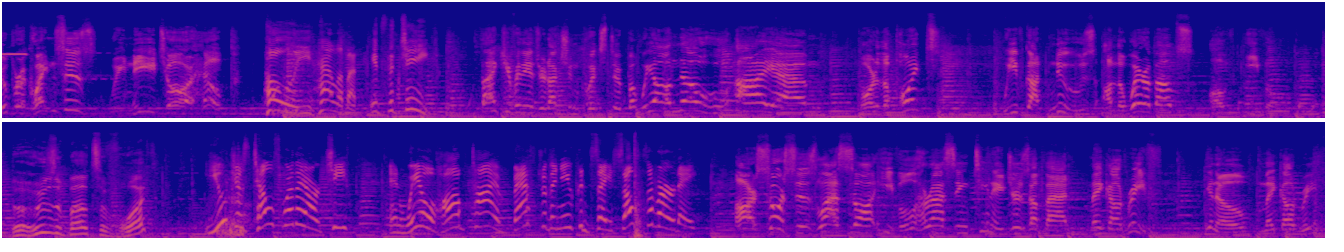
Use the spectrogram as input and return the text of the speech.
Super acquaintances, we need your help. Holy halibut, it's the chief. Thank you for the introduction, Quickster, but we all know who I am. More to the point, we've got news on the whereabouts of evil. The who's-abouts of what? You just tell us where they are, Chief, and we'll hog time faster than you can say salsa verde. Our sources last saw evil harassing teenagers up at Makeout Reef. You know, Makeout Reef?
